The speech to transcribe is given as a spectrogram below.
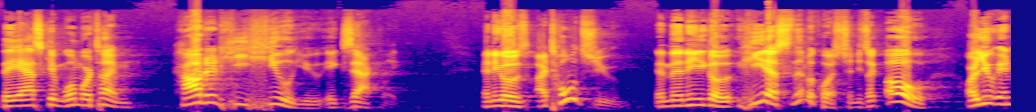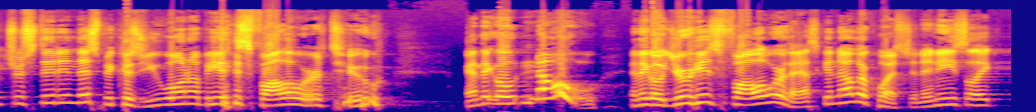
they ask him one more time, How did he heal you exactly? And he goes, I told you. And then he goes, he asks them a question. He's like, Oh, are you interested in this because you want to be his follower too? And they go, No. And they go, You're his follower? They ask another question. And he's like,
